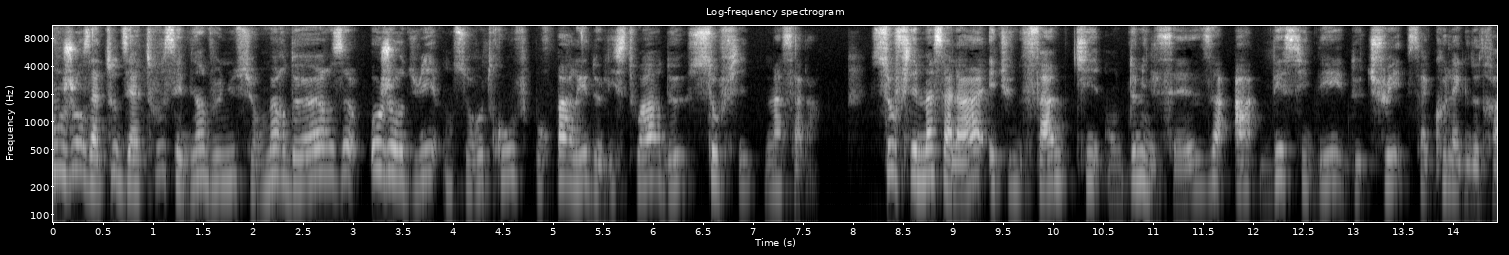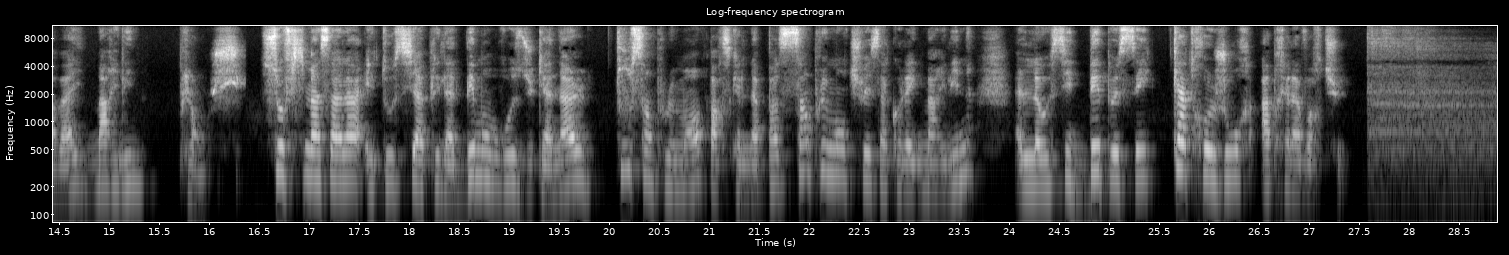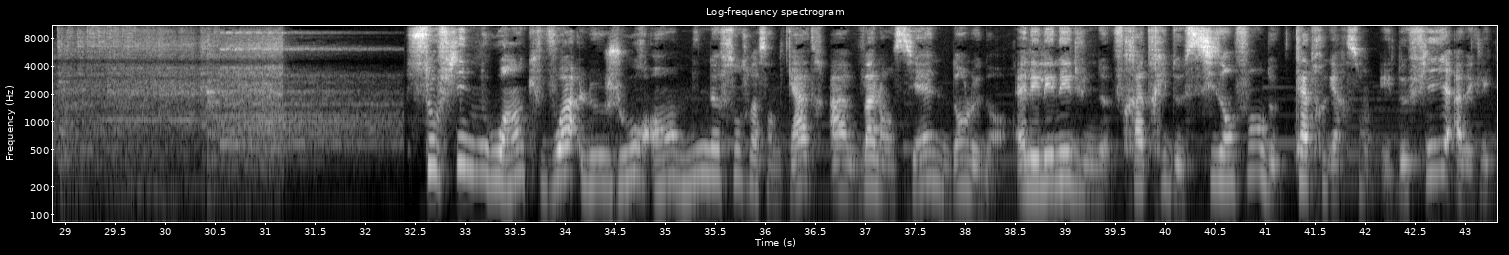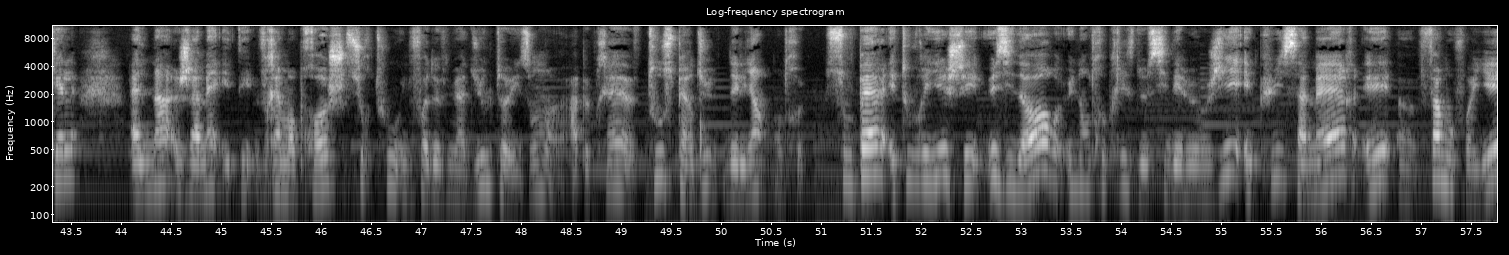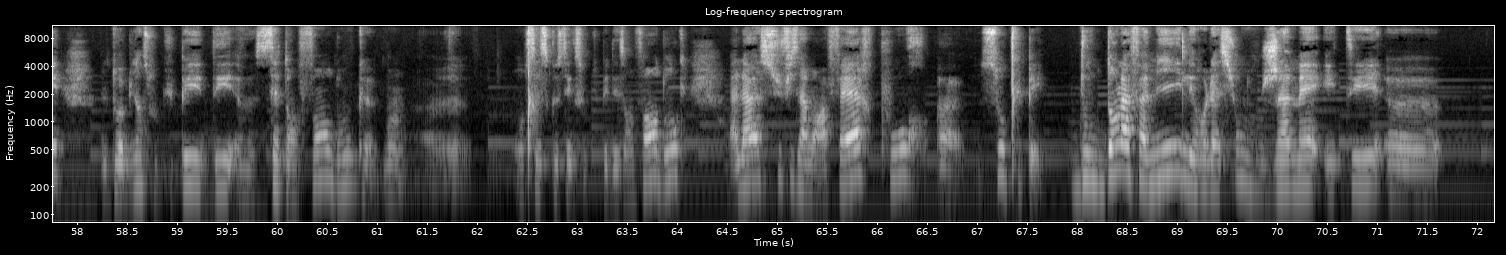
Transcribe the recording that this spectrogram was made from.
Bonjour à toutes et à tous et bienvenue sur Murders. Aujourd'hui, on se retrouve pour parler de l'histoire de Sophie Massala. Sophie Massala est une femme qui, en 2016, a décidé de tuer sa collègue de travail, Marilyn Planche. Sophie Massala est aussi appelée la démembreuse du canal, tout simplement parce qu'elle n'a pas simplement tué sa collègue Marilyn, elle l'a aussi dépecée quatre jours après l'avoir tuée. Sophie Nouinck voit le jour en 1964 à Valenciennes dans le Nord. Elle est l'aînée d'une fratrie de six enfants, de quatre garçons et deux filles avec lesquels elle n'a jamais été vraiment proche, surtout une fois devenue adulte, ils ont à peu près tous perdu des liens entre eux. Son père est ouvrier chez Usidor, une entreprise de sidérurgie, et puis sa mère est euh, femme au foyer. Elle doit bien s'occuper des euh, sept enfants, donc bon, euh, on sait ce que c'est que s'occuper des enfants, donc elle a suffisamment à faire pour euh, s'occuper. Donc dans la famille, les relations n'ont jamais été euh,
